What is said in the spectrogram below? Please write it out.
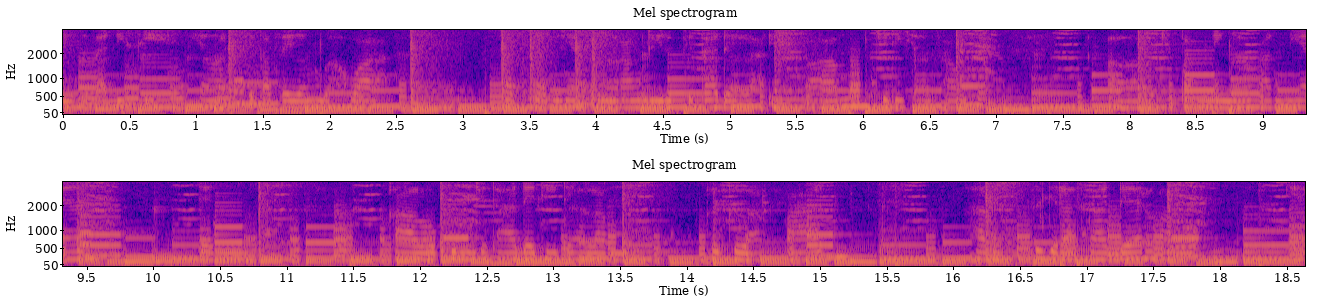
itu tadi sih yang harus kita pegang bahwa satu-satunya penerang di hidup kita adalah Islam. Jadi jangan sampai uh, kita meninggalkannya. Dan kalaupun kita ada di dalam kegelapan harus segera sadar kalau ya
